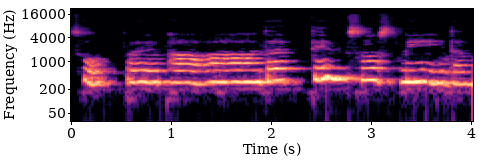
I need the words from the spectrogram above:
സുപ്രഭാതത്തിൻ സുസ്മിതം.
